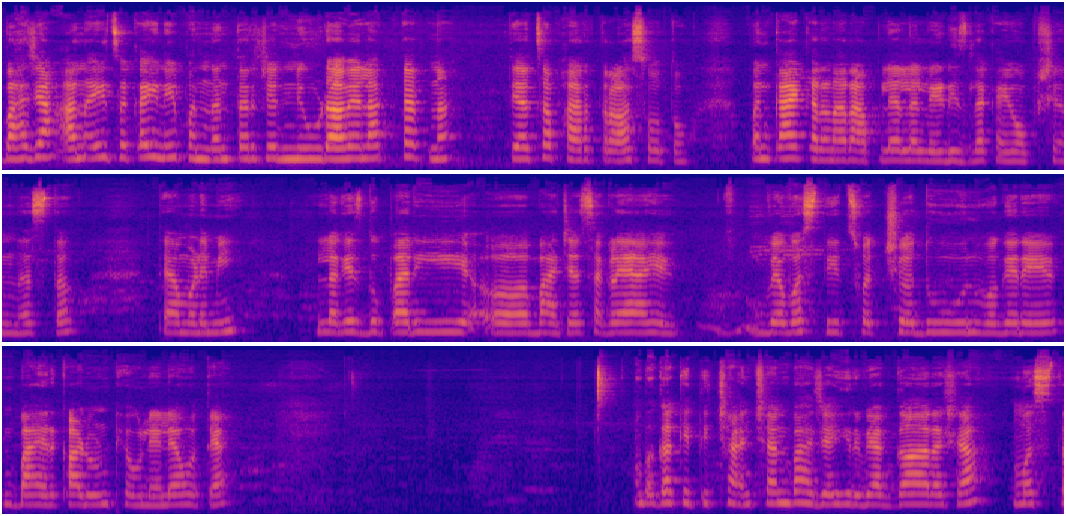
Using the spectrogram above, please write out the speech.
भाज्या आणायचं काही नाही पण नंतर जे निवडाव्या लागतात ना त्याचा फार त्रास होतो. पण काय करणार आपल्याला लेडीजला काही ऑप्शन नसतं. त्यामुळे मी लगेच दुपारी भाज्या सगळ्या हे व्यवस्थित स्वच्छ धुवून वगैरे बाहेर काढून ठेवलेल्या होत्या. बघा किती छान छान भाज्या हिरव्यागार अशा मस्त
